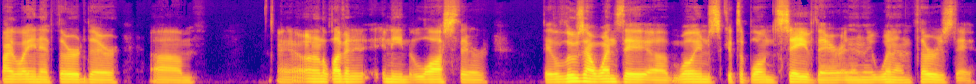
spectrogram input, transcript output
by Lane at third there. Um, an 11 inning loss there. They lose on Wednesday. Uh, Williams gets a blown save there, and then they win on Thursday,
